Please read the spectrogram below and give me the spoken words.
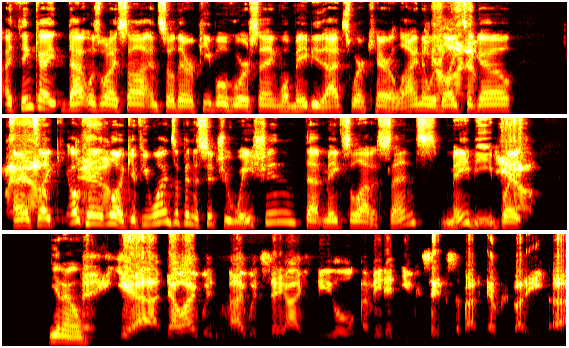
I think I that was what I saw, and so there are people who are saying, well, maybe that's where Carolina would like to go. And it's like, okay, yeah, look, if he winds up in a situation that makes a lot of sense, maybe, but yeah. you know, Uh, yeah. Now I would I would say I feel I mean and you can say this about everybody. Uh,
